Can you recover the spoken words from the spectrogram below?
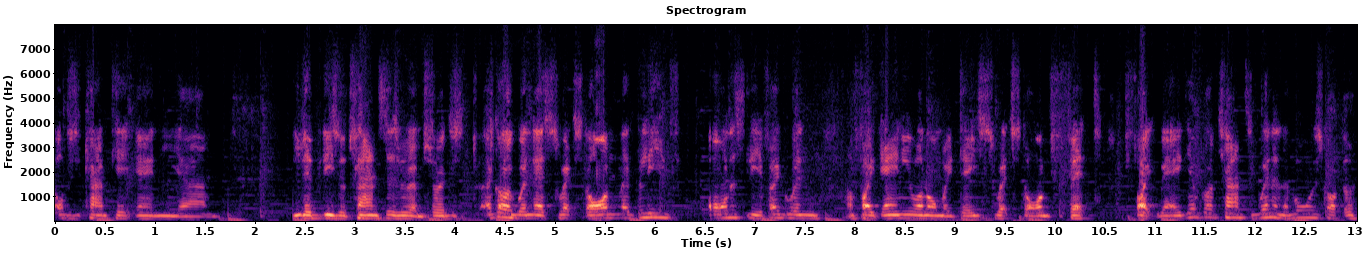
obviously can't take any um, liberties or chances with him. So I just, I got to go in there switched on. I believe, honestly, if I go in and fight anyone on my day switched on, fit, fight ready, I've got a chance of winning. I've always got the,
